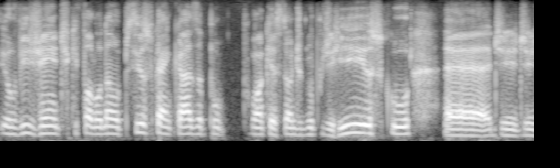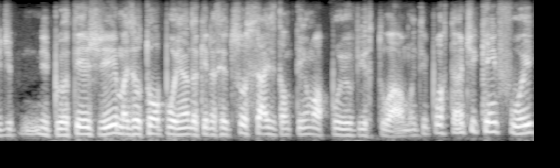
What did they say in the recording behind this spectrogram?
eu vi gente que falou: não, eu preciso ficar em casa por, por uma questão de grupo de risco, é, de, de, de, me proteger, mas eu estou apoiando aqui nas redes sociais, então tem um apoio virtual muito importante. E quem foi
